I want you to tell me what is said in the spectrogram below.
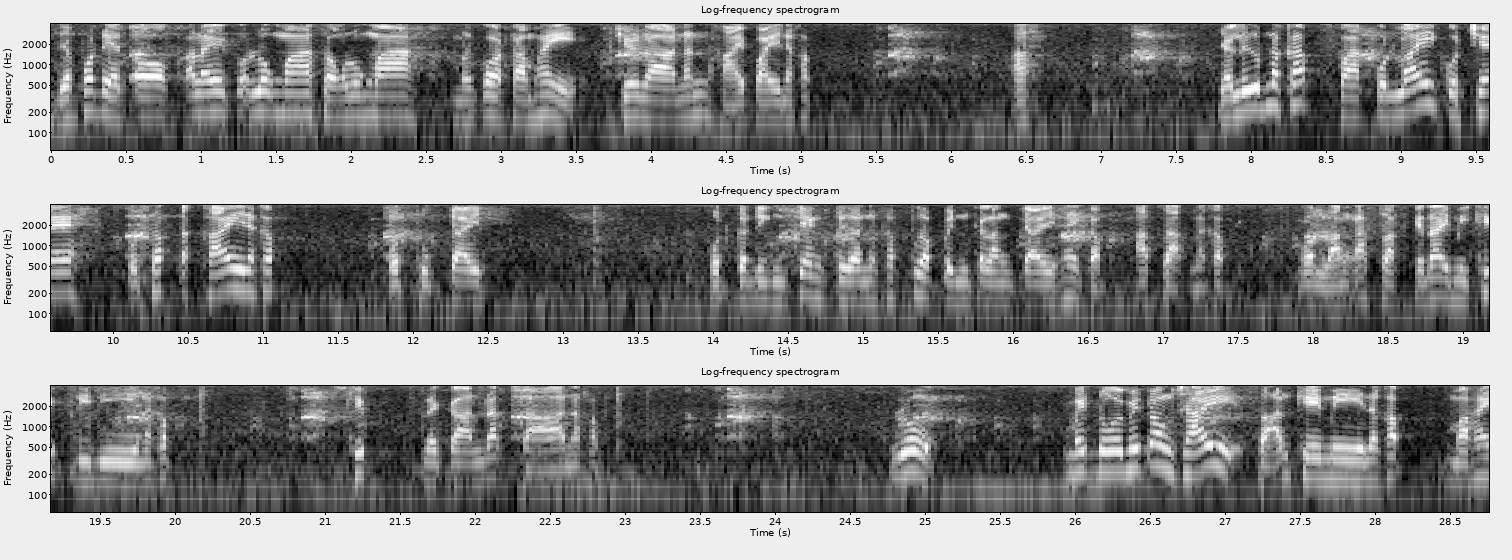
เดี๋ยวพอแดดออกอะไรก็ลงมาส่องลงมา มันก็ทำให้เชื้อรานั้นหายไปนะครับ อย่าลืมนะครับ ฝากกดไลค์กดแชร์ กดซับตะไคร้นะครับ กดถูกใจ กดกระดิ่งแจ้งเตือนนะครับ เพื่อเป็นกำลังใจให้กับอาศักนะครับ วันหลังอาศักจะได้มีคลิปดีๆนะครับ คลิปในการรักษานะครับ โรคไม่โดยไม่ต้องใช้สารเคมีนะครับ มาให้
